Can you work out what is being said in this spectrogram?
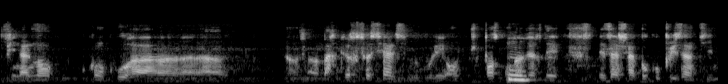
finalement concourt à, un marqueur social, si vous voulez. Je pense qu'on va mm. vers des, achats beaucoup plus intimes,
